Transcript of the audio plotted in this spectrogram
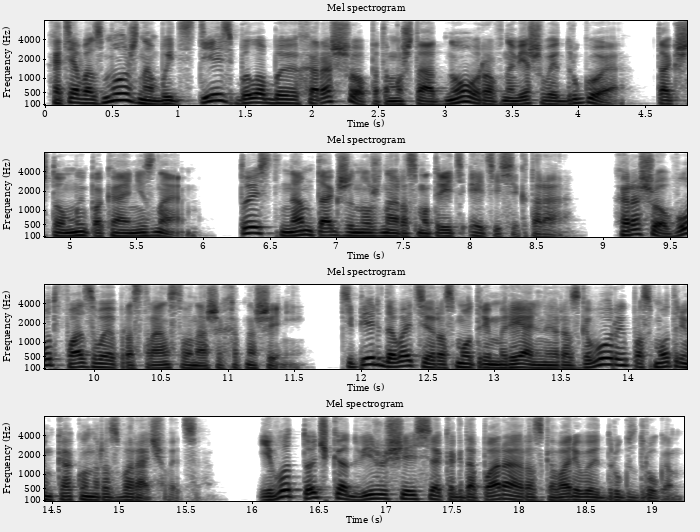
Хотя, возможно, быть здесь было бы хорошо, потому что одно уравновешивает другое, так что мы пока не знаем. То есть нам также нужно рассмотреть эти сектора. Хорошо, вот фазовое пространство наших отношений. Теперь давайте рассмотрим реальный разговор и посмотрим, как он разворачивается. И вот точка, движущаяся, когда пара разговаривает друг с другом.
